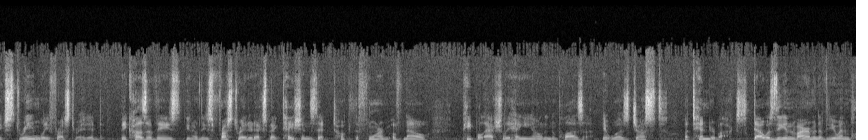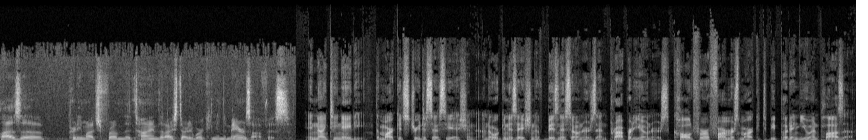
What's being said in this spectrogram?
extremely frustrated because of these, you know, these frustrated expectations that took the form of now people actually hanging out in the plaza. It was just a tinderbox. That was the environment of the UN Plaza pretty much from the time that I started working in the mayor's office. In 1980, the Market Street Association, an organization of business owners and property owners, called for a farmers market to be put in UN Plaza.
